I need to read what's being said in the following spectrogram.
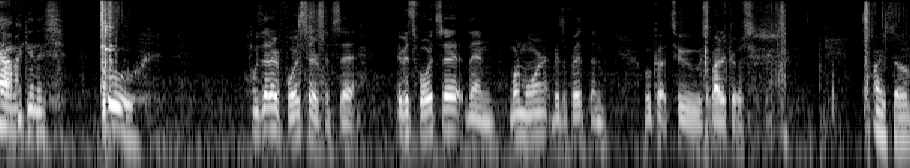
Oh my goodness. Ooh. Was that our fourth set or fifth set? If it's fourth set, then one more. If it's a fifth, then we'll cut to spider curls. All right, so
